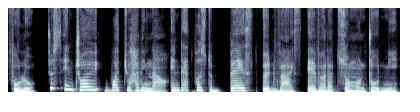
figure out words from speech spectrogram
follow just enjoy what you're having now. And that was the best advice ever that someone told me.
